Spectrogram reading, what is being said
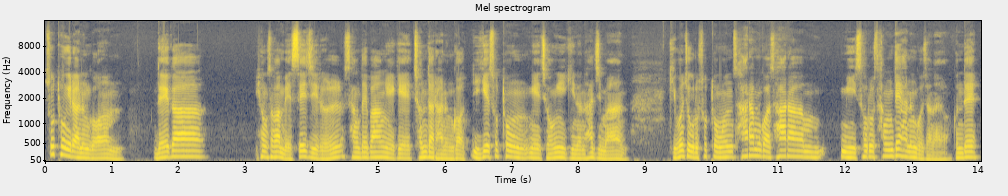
소통이라는 건 내가 형성한 메시지를 상대방에게 전달하는 것, 이게 소통의 정의이기는 하지만, 기본적으로 소통은 사람과 사람이 서로 상대하는 거잖아요. 근데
